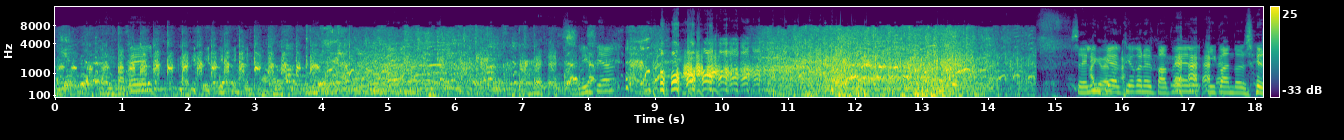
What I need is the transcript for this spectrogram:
Coge un papel. Se limpia. Se limpia el tío con el papel y cuando se,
